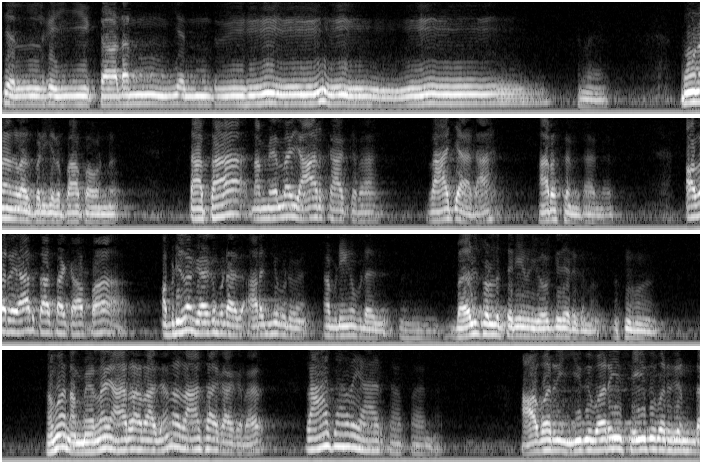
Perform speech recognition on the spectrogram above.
செல்கை கடன் என்று. மூணாம் கிளாஸ் படிக்கிற பாப்பா ஒண்ணு. தாத்தா நம்ம எல்லாம் யார் காக்குறா? ராஜாடா அரசன்டா அவரை யார் தாத்தா காப்பா? அப்படிலாம் கேட்கக்கூடாது அரைஞ்சு விடுவேன். அப்படிங்கக்கூடாது பதில் சொல்ல தெரியணும் யோகியதை இருக்கணும் ஆமா நம்ம எல்லாம் யாரா ராஜானா ராஜா காக்கிறார். ராஜாவை யார் காப்பார் அவர் இதுவரை செய்து வருகின்ற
